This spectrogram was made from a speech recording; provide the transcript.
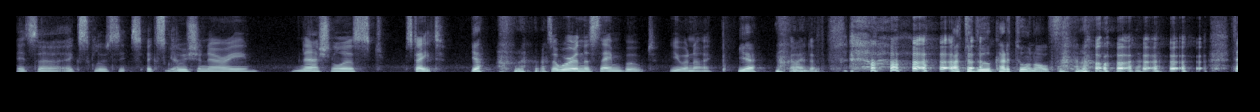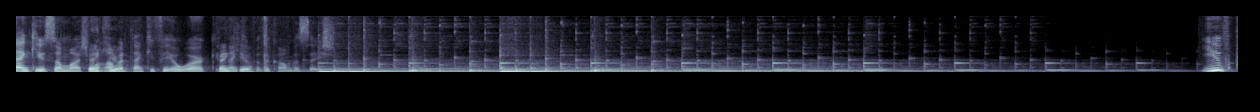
It's an exclusi- exclusionary nationalist state. Yeah, So we're in the same boot, you and I, yeah. kind of. I have to do cartoon also. Thank you so much, Thank you. Mohammed. Thank you for your work. Thank you you. for the conversation. You've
